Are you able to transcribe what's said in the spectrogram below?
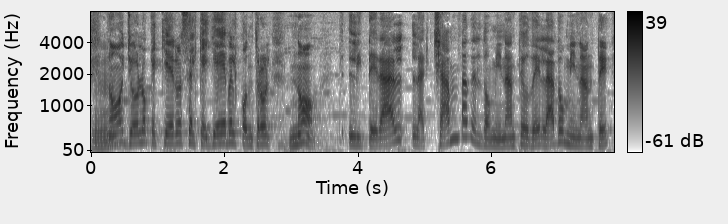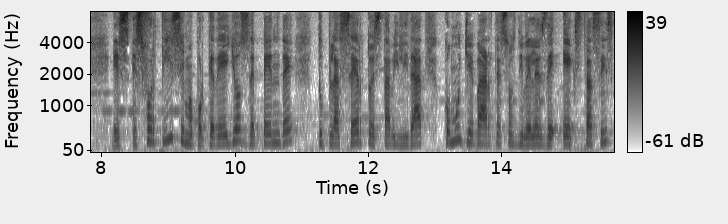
no, yo lo que quiero es el que lleve el control. No, literal la chamba del dominante o de la dominante es es fuertísimo porque de ellos depende tu placer, tu estabilidad, cómo llevarte esos niveles de éxtasis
